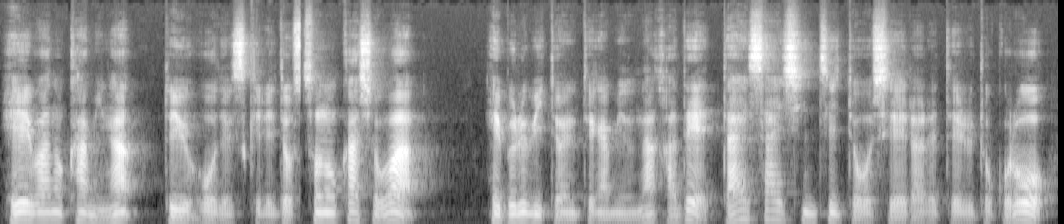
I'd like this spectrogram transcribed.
平和の神がという方ですけれど、その箇所はヘブル人への手紙の中で大祭司について教えられているところを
